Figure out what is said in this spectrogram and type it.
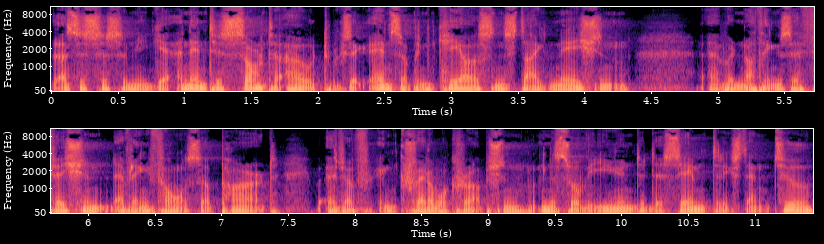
that's the system you get. And then to sort it out, because it ends up in chaos and stagnation, uh, where nothing's efficient, everything falls apart out of incredible corruption. And the Soviet Union did the same to an extent too.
